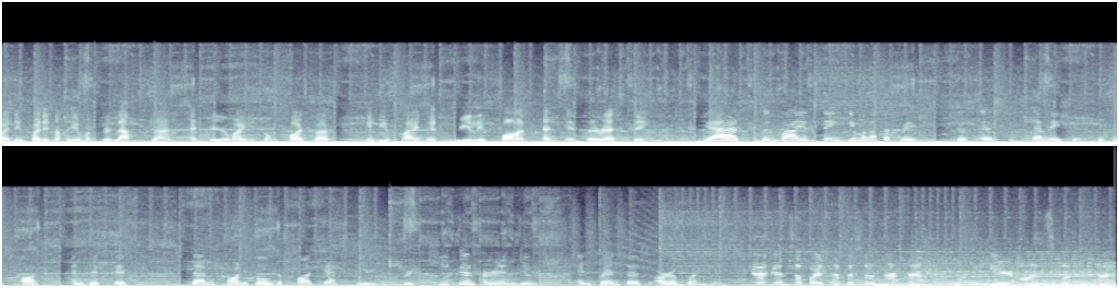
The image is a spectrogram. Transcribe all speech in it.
pwedeng-pwede na kayo mag-relax dyan and i-rewind itong podcast if you find it really fun and interesting. Yes! Goodbye and thank you mga katwigs. This is STEM Nation. This is us. And this is STEM Chronicle, the podcast series where chicas are ending and kwentas are abundant. Here again, support episode natin only here on Spotify.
